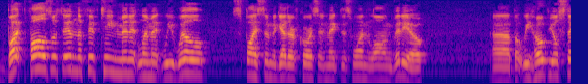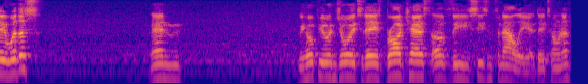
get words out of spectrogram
but falls within the 15-minute limit, we will splice them together, of course, and make this one long video. Uh, but we hope you'll stay with us. And we hope you enjoy today's broadcast of the season finale at Daytona.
